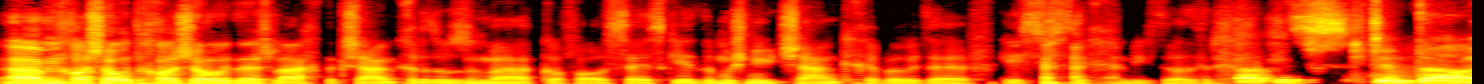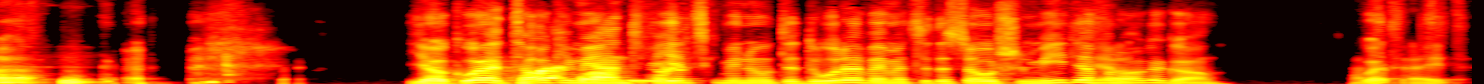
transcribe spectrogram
Du ähm, kannst auch, du kannst auch den schlechten Geschenken das aus dem Weg gehen, falls es geht. Du musst nichts schenken, weil dann vergisst du es sicher nicht. Oder? Ja, das stimmt auch, ja. ja gut, Hagi, wir haben 40 Minuten durch, wenn wir zu den Social Media Ja. Fragen gehen. Hat's Gut. gesagt.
